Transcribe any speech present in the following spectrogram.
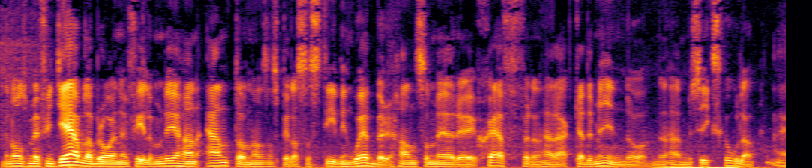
Men någon som är för jävla bra i den här filmen det är han Anton, han som spelas av Steven Webber. Han som är eh, chef för den här akademin då, den här musikskolan. Eh,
